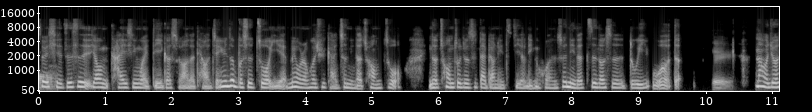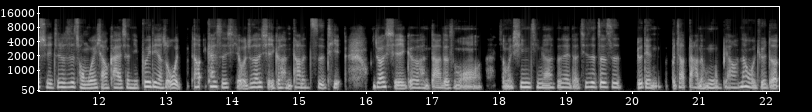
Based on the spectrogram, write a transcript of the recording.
所以写字是用开心为第一个首要的条件，因为这不是作业，没有人会去改正你的创作，你的创作就是代表你自己的灵魂，所以你的字都是独一无二的。对，那我就写，这就是从微小开始。你不一定要说，我一开始写，我就要写一个很大的字帖，我就要写一个很大的什么什么心经啊之类的。其实这是有点比较大的目标。那我觉得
